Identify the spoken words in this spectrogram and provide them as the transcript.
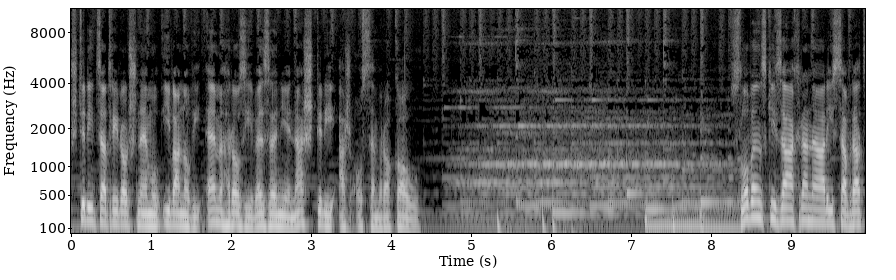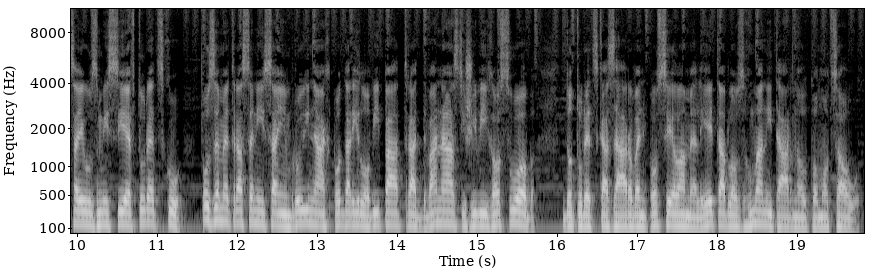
43-ročnému Ivanovi M. hrozí väzenie na 4 až 8 rokov. Slovenskí záchranári sa vracajú z misie v Turecku. Po zemetrasení sa im v ruinách podarilo vypátrať 12 živých osôb. Do Turecka zároveň posielame lietadlo s humanitárnou pomocou.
